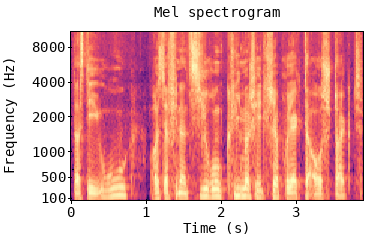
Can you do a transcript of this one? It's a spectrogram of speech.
dass die EU aus der Finanzierung klimaschädlicher Projekte aussteigt.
